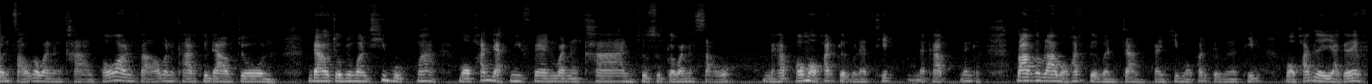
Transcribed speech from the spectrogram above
วันเสาร์กับวันอังคาร เพราะว่าวันเสาร์วันอังคารคือดาวโจร ดาวโจรเป็นวันที่บุกมาก หมอพัดอยากมีแฟนวันอังคารสุดๆกับวันเสาร์ นะครับเพราะหมอพัดเกิดวันอาทิตย์นะครับนั่นคือตามตำราหมอพัดเกิดวันจันทร์แต่จริงหมอพัดเกิดวันอาทิตย์หมอพัดเลยอยากจะได้แฟ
